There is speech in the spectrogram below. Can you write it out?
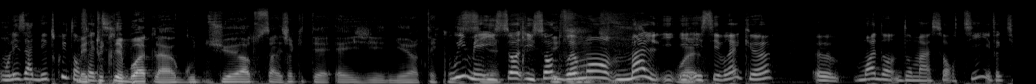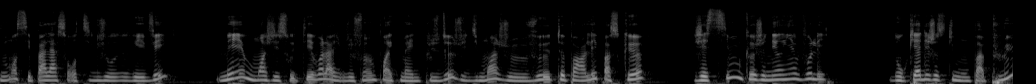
On les a détruites, en mais fait. toutes les boîtes, là, Goodyear, tout ça, les gens qui étaient ingénieurs, techniciens. Oui, mais ils sortent, ils sortent vraiment mal. Et, c'est vrai que euh, moi, dans, dans, ma sortie, effectivement, c'est pas la sortie que j'aurais rêvé. Mais moi, j'ai souhaité, voilà, je fais un point avec ma N plus 2. Je lui dis, moi, je veux te parler parce que j'estime que je n'ai rien volé. Donc, il y a des choses qui ne m'ont pas plu.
